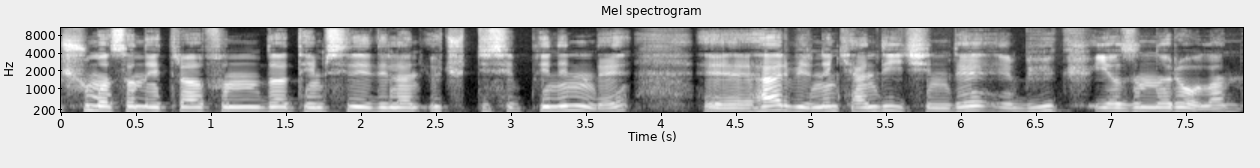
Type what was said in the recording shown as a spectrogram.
şu masanın etrafında temsil edilen üç disiplinin de e, her birinin kendi içinde e, büyük yazınları olan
